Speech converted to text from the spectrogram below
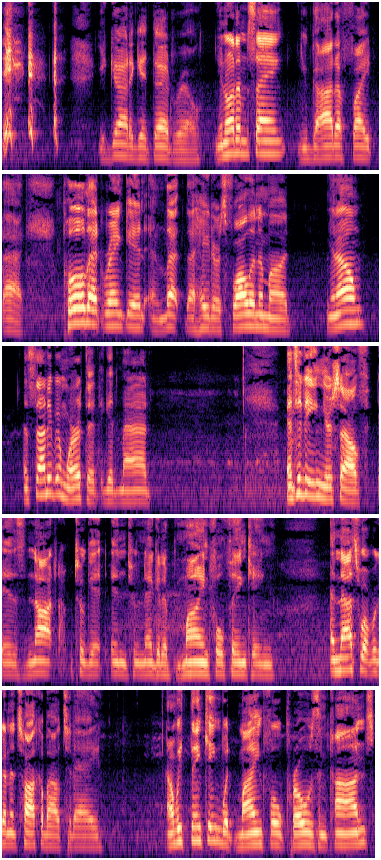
you gotta get that real. You know what I'm saying? You gotta fight back. Pull that rank in and let the haters fall in the mud. You know? It's not even worth it to get mad. Entitying yourself is not to get into negative mindful thinking. And that's what we're going to talk about today. Are we thinking with mindful pros and cons?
